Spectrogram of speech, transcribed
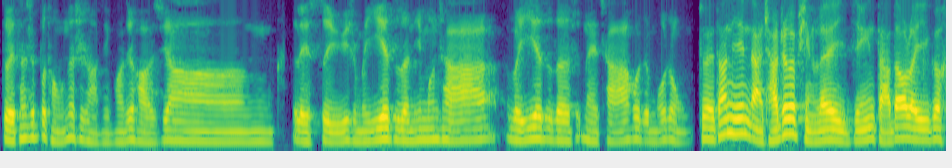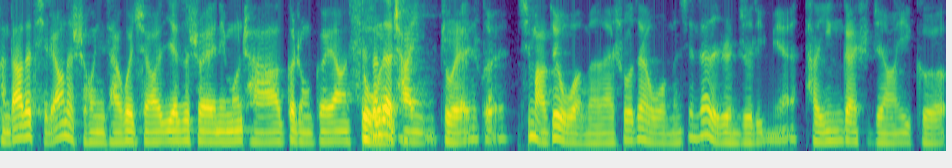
对，它是不同的市场情况，就好像类似于什么椰子的柠檬茶，不椰子的奶茶或者某种。对，当你奶茶这个品类已经达到了一个很大的体量的时候，你才会需要椰子水、柠檬茶各种各样细分的茶饮。对对，起码对我们来说，在我们现在的认知里面，它应该是这样一个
